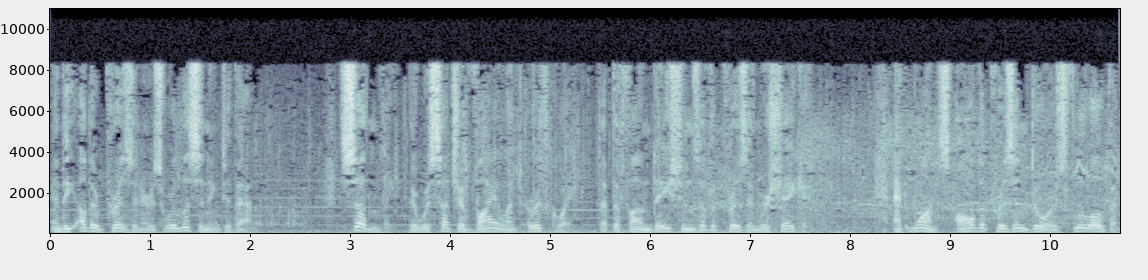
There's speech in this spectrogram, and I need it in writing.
and the other prisoners were listening to them. Suddenly, there was such a violent earthquake that the foundations of the prison were shaken. At once, all the prison doors flew open,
